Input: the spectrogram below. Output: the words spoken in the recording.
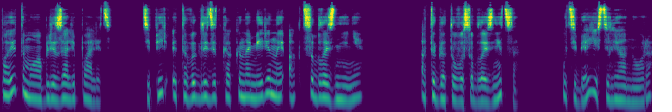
Поэтому облизали палец. Теперь это выглядит как намеренный акт соблазнения. А ты готова соблазниться? «У тебя есть Элеонора?»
